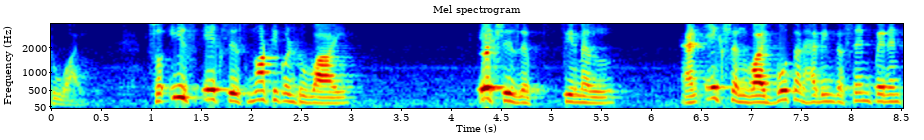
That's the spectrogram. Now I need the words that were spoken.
to y. So if x is not equal to y, x is a female and x and y both are having the same parent,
